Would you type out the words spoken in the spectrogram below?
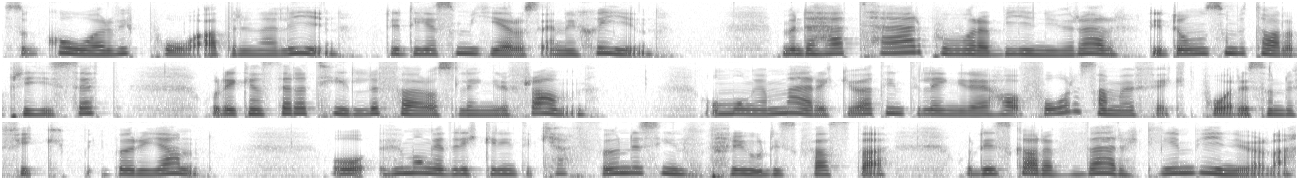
så går vi på adrenalin. Det är det som ger oss energin. Men det här tär på våra binjurar. Det är de som betalar priset och det kan ställa till det för oss längre fram. Och många märker ju att det inte längre får samma effekt på det som det fick i början. Och hur många dricker inte kaffe under sin periodisk fasta? Och det skadar verkligen binjurarna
